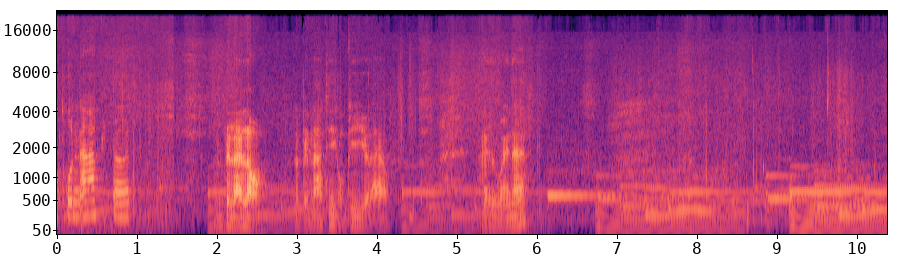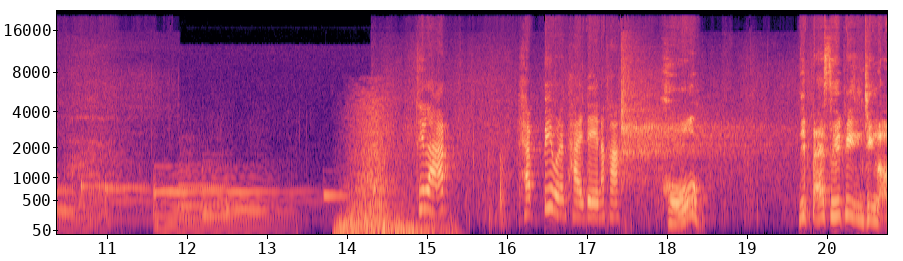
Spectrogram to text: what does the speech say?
ขอบคุณนะคะพี่เติร์ดไม่เป็นไรหรอกมันเป็นหน้าที่ของพี่อยู่แล้วหายไวๆนะ ที่รักแฮปปี้วันไทน์เดย์นะคะ โห นี่แป๊ะซื้อให้พี่จริงๆเหรอ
